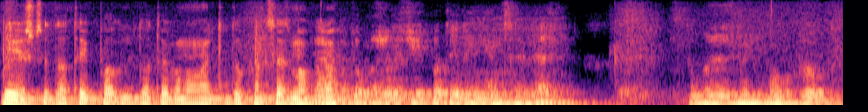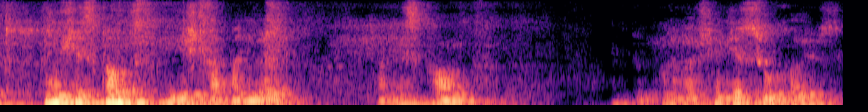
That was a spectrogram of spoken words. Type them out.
Tu jeszcze do, tej, do tego momentu do końca jest mokro. Tak, to może lecieć po tej rynience, wiesz? To możesz mieć mokro. To musi stąd gdzieś kapać, wiesz? Ale skąd? Tu kurwa wszędzie sucho jest.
